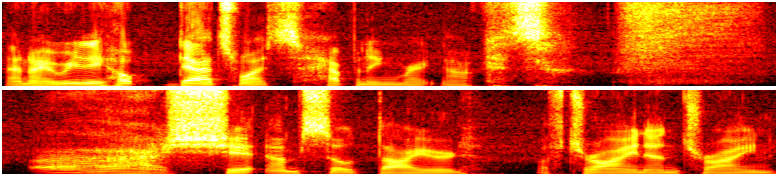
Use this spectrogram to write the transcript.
And I really hope that's what's happening right now. Because... ah, shit. I'm so tired of trying and trying.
